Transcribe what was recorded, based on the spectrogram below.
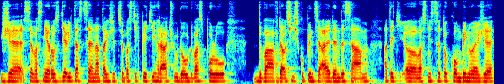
že se vlastně rozdělí ta scéna, takže třeba z těch pěti hráčů jdou dva spolu dva v další skupince a jeden jde sám. A teď uh, vlastně se to kombinuje, že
